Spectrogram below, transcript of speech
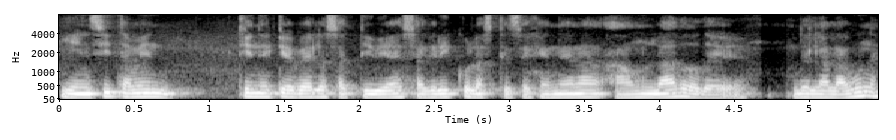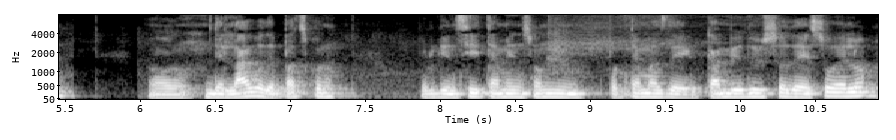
y en sí también tiene que ver las actividades agrícolas que se generan a un lado de, la laguna o del lago de Pátzcuaro, porque en sí también son por temas de cambio de uso de suelo,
